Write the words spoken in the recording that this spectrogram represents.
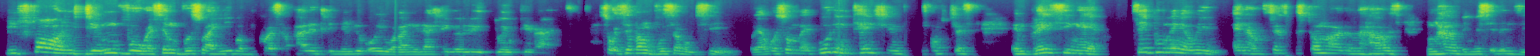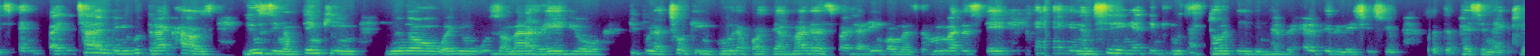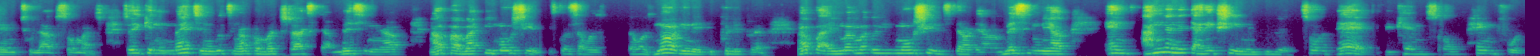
Before nje ngivuka sengivuswa yibo because apparently maybe oyi-one ilahlekelwe yi-twenty rand so sebangivusa ngobusuku uyabo so my good intentions of just embracing her. Seyiphume ngewini and i would just storm out of the house and ngihambe ngiyosebenzisa and by the time you ngiku-drug house using i'm thinking you know when you uzwa ama-radio people are talking good about their mothers badlala ingoma zama-mothers day and then i'm sitting here thinking i don't even have a healthy relationship with the person I claim to love so much. So you can imagine what's ngapha my drugs that are messing up, ngapha my emotions, because I was I was not in equilibrium. Ngapha my emotions now they are messing me up, and I'm not in a direction into it. So that became so painful.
